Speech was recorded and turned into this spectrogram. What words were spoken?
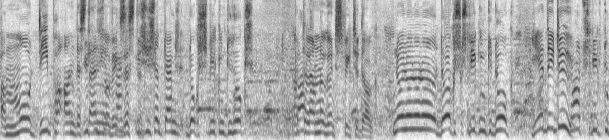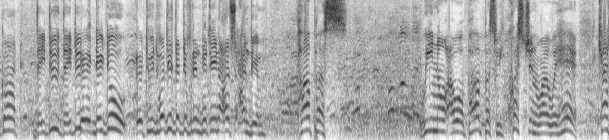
a more deeper understanding of existence. You see sometimes dogs speaking to dogs. Uncle, I'm not going to speak to dog. No, no, no, no. Dogs speaking to dog. Yeah, they do. Cat speak to God. They do. They do. They, they do. What is the difference between us and them? Purpose. We know our purpose. We question why we're here. Cat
